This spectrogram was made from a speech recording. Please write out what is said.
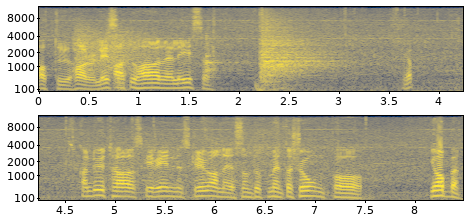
At du har releaser? at du har releaser. Ja. Kan du ta, skrive inn skruene som dokumentasjon på jobben?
